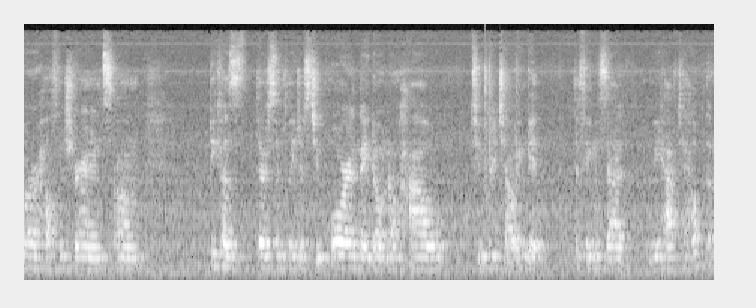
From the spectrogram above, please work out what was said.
or health insurance um, because they're simply just too poor and they don't know how to reach out and get the things that we have to help them.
